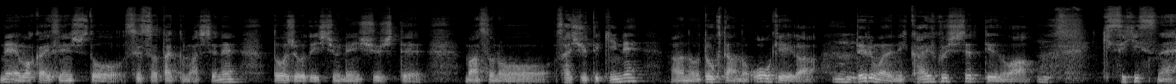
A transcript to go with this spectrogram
ね、若い選手と切磋琢磨してね道場で一緒に練習して、まあ、その最終的にねあのドクターの OK が出るまでに回復してっていうのは、奇跡っすね。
